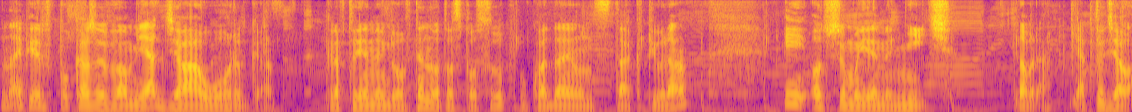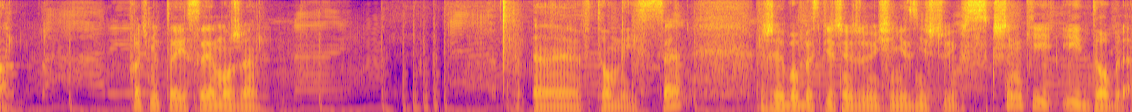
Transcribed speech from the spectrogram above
Najpierw pokażę wam jak działa Warpgun. Kraftujemy go w ten oto sposób, układając tak pióra i otrzymujemy nić. Dobra, jak to działa? Chodźmy tutaj sobie może e, w to miejsce, żeby było bezpiecznie, żeby mi się nie zniszczyły skrzynki i dobra.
